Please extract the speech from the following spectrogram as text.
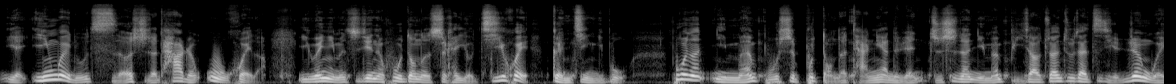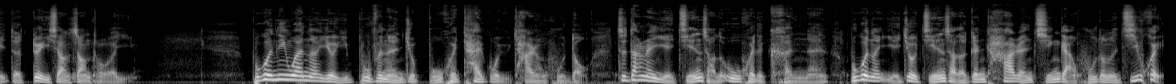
也因为如此而使得他人误会了，以为你们之间的互动呢是可以有机会更进一步。不过呢，你们不是不懂得谈恋爱的人，只是呢，你们比较专注在自己认为的对象上头而已。不过，另外呢，也有一部分的人就不会太过与他人互动，这当然也减少了误会的可能。不过呢，也就减少了跟他人情感互动的机会。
